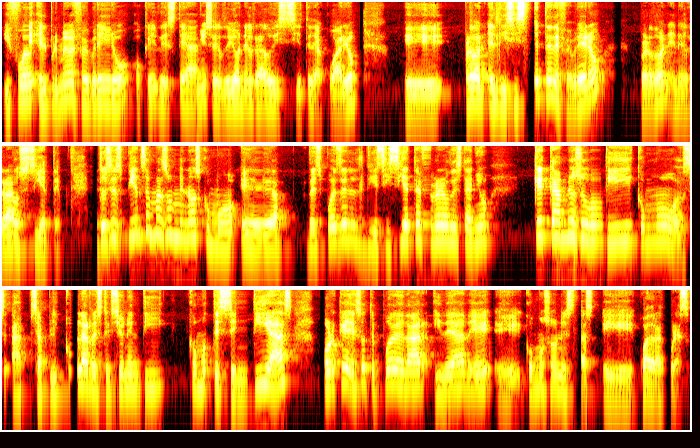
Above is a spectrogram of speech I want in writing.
y fue el primero de febrero, ¿ok? De este año y se dio en el grado 17 de Acuario. Eh, perdón, el 17 de febrero, perdón, en el grado 7. Entonces piensa más o menos como eh, después del 17 de febrero de este año, ¿qué cambios hubo en ti? ¿Cómo se aplicó la restricción en ti? cómo te sentías, porque eso te puede dar idea de eh, cómo son estas cuadraturas.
